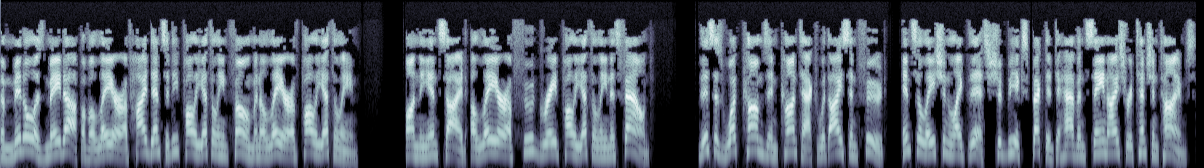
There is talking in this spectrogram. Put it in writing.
The middle is made up of a layer of high-density polyethylene foam and a layer of polyethylene. On the inside, a layer of food-grade polyethylene is found. This is what comes in contact with ice and food. Insulation like this should be expected to have insane ice retention times.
